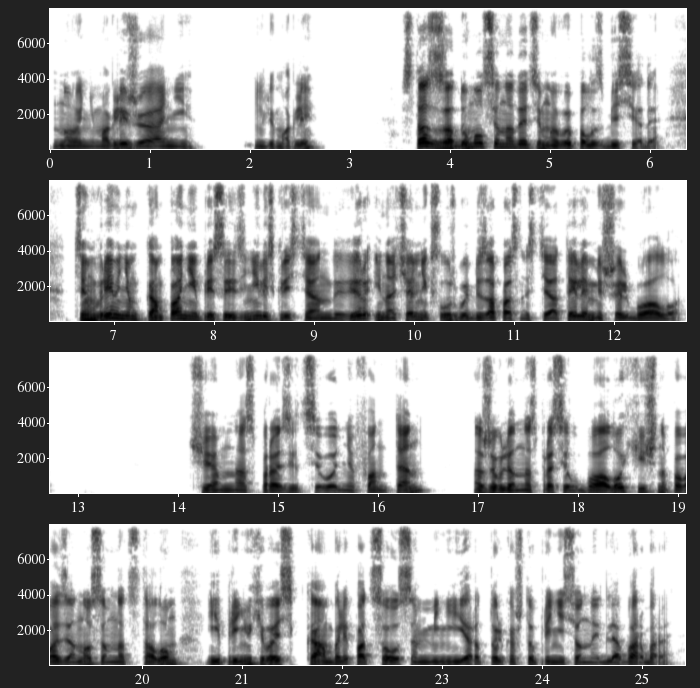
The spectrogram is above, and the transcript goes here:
но не могли же они. Или могли? Стас задумался над этим и выпал из беседы. Тем временем к компании присоединились Кристиан Девер и начальник службы безопасности отеля Мишель Буало. «Чем нас поразит сегодня Фонтен?» – оживленно спросил Буало, хищно повозя носом над столом и принюхиваясь к камбале под соусом миньер, только что принесенный для Барбары. –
